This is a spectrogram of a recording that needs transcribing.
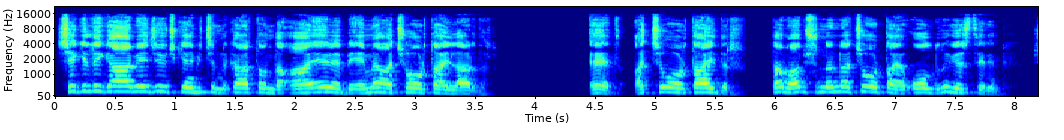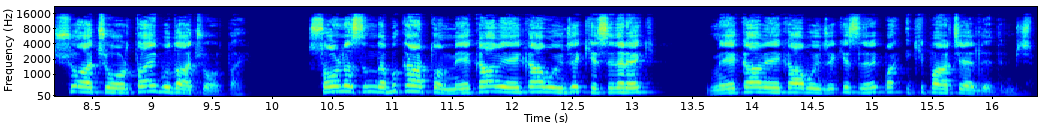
Şekildeki ABC üçgeni biçimli kartonda AE ve BM açı ortaylardır. Evet açı ortaydır. Tamam şunların açı ortay olduğunu göstereyim. Şu açı ortay bu da açı ortay. Sonrasında bu karton MK ve EK boyunca kesilerek MK ve EK boyunca kesilerek bak iki parça elde edilmiş.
